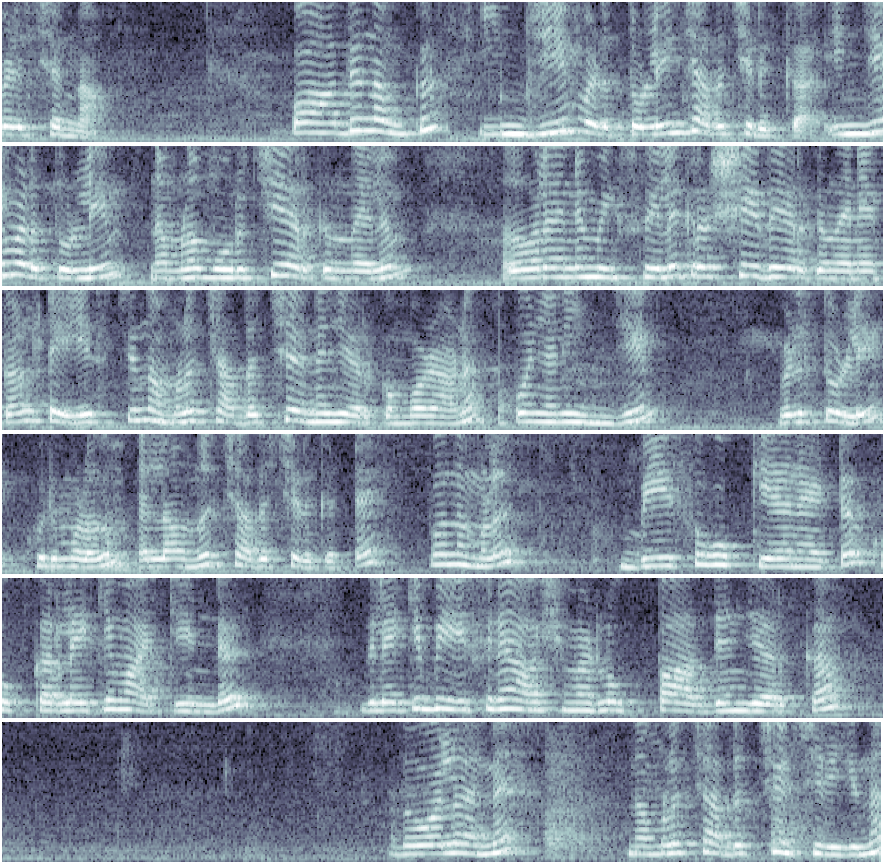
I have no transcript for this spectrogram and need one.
വെളിച്ചെണ്ണ. അപ്പോൾ ആദ്യം നമുക്ക് ഇഞ്ചിയും വെളുത്തുള്ളിയും ചതച്ചെടുക്കുക. ഇഞ്ചിയും വെളുത്തുള്ളിയും നമ്മൾ മുറിച്ച് ചേർക്കുന്നതിലും അതുപോലെ തന്നെ മിക്സിയിൽ ക്രഷ് ചെയ്ത് ചേർക്കുന്നതിനേക്കാൾ ടേസ്റ്റ് നമ്മൾ ചതച്ച് തന്നെ ചേർക്കുമ്പോഴാണ്. അപ്പോൾ ഞാൻ ഇഞ്ചിയും വെളുത്തുള്ളിയും കുരുമുളകും എല്ലാം ഒന്ന് ചതച്ചെടുക്കട്ടെ. ഇപ്പോൾ നമ്മൾ ബീഫ് കുക്ക് ചെയ്യാനായിട്ട് കുക്കറിലേക്ക് മാറ്റിയിട്ടുണ്ട്. ഇതിലേക്ക് ബീഫിന് ആവശ്യമായിട്ടുള്ള ഉപ്പ് ആദ്യം ചേർക്കുക. അതുപോലെ തന്നെ നമ്മൾ ചതച്ച് വെച്ചിരിക്കുന്ന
